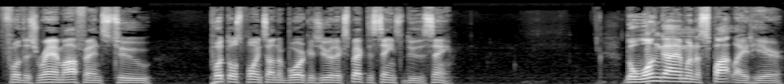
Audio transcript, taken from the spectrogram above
for this Ram offense to put those points on the board because you would expect the Saints to do the same. The one guy I'm going to spotlight here,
